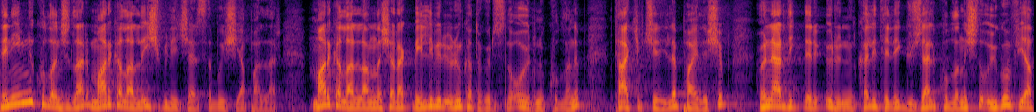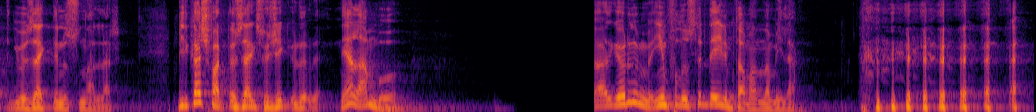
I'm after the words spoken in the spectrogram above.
Deneyimli kullanıcılar markalarla işbirliği içerisinde bu işi yaparlar. Markalarla anlaşarak belli bir ürün kategorisinde o ürünü kullanıp takipçileriyle paylaşıp önerdikleri ürünün kaliteli, güzel, kullanışlı, uygun fiyatlı gibi özelliklerini sunarlar. Birkaç farklı özellik söyleyecek. Ne lan bu? Gördün mü? Influencer değilim tam anlamıyla.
